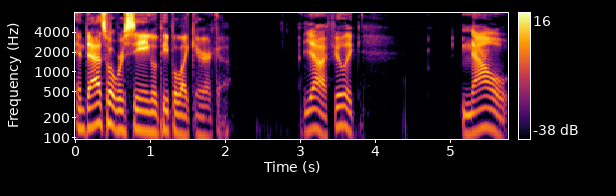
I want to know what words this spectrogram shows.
And that's what we're seeing with people like Erika. yeah. I feel like now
